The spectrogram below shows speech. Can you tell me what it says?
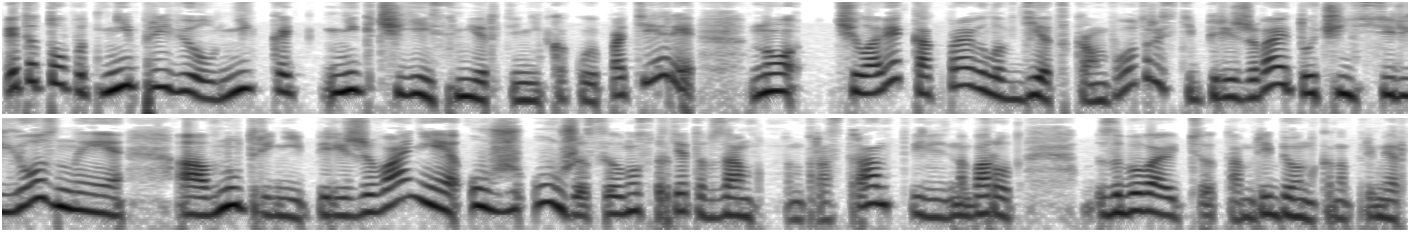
Этот опыт не привел ни к, ни к чьей смерти, ни к какой потере, но человек, как правило, в детском возрасте переживает очень серьезные а, внутренние переживания, уж ужасы, он где-то в замкнутом пространстве или, наоборот, забывают там ребенка, например,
